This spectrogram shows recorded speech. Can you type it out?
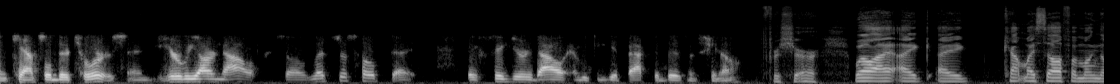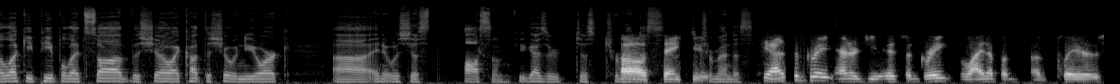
and canceled their tours. And here we are now. So let's just hope that they figure it out and we can get back to business, you know? For sure. Well, I, I, I count myself among the lucky people that saw the show. I caught the show in New York, uh, and it was just awesome. You guys are just tremendous. Oh, thank you. Tremendous. Yeah, it's a great energy. It's a great lineup of, of players.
